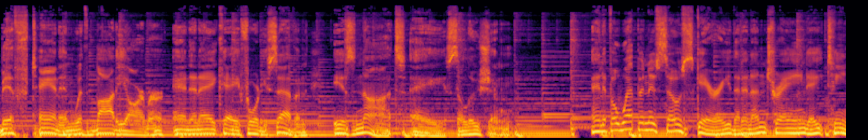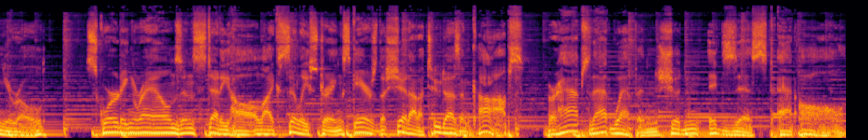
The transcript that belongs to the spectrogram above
Biff Tannen with body armor and an AK 47 is not a solution. And if a weapon is so scary that an untrained 18 year old squirting rounds in study hall like silly string scares the shit out of two dozen cops, perhaps that weapon shouldn't exist at all.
